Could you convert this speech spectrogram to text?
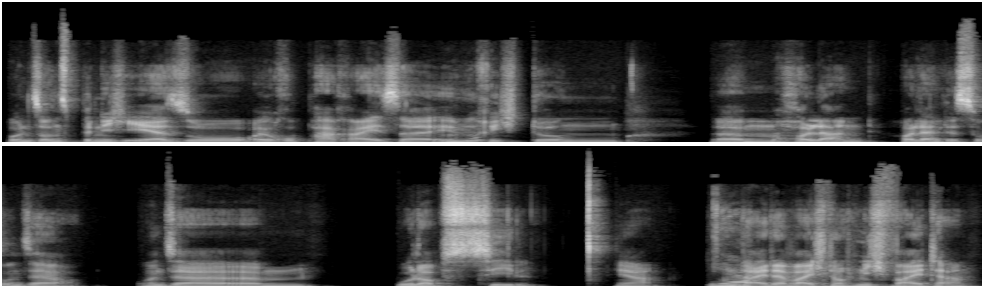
Und sonst bin ich eher so Europareiser mhm. in Richtung ähm, Holland. Holland ist unser, unser ähm, Urlaubsziel. Ja. Und ja. leider war ich noch nicht weiter.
